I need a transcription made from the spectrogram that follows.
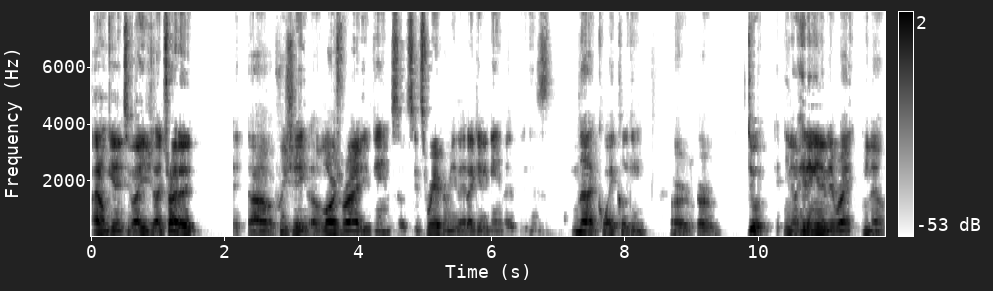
I don't get into. I usually I try to uh, appreciate a large variety of games, so it's it's rare for me that I get a game that is not quite clicking or or do it, you know, hitting it in the right you know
